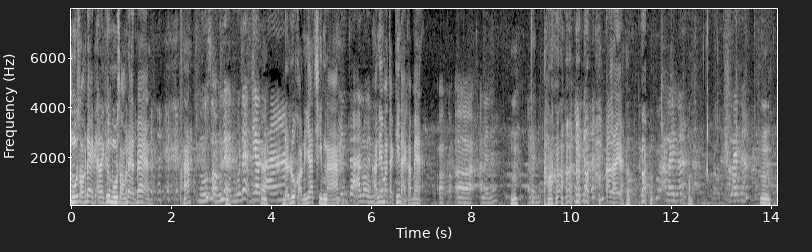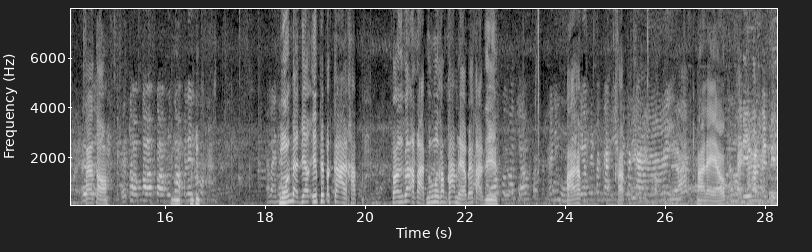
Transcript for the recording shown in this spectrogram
หมูสองแดดอะไรคือหมูสองแดดแม่ฮะหมูสองแดดหมูแดดเดียวจ้าเดี๋ยวลูกขออนุญาตชิมนะ กินจะอร่อยไหมอันนี้มาจากที่ไหนครับแม่เอ่อเอ่ออะไรนะ หึอะไรนะ อะไรอะอะไรนะ อะไรนะอืมไปต่อเออตอบตอบตอบหรือตอบไปเลยลูกอะไรนะหมูแดดเดียวอีฟเพชรปากกายครับ ตอนนี้ก็อากาศมืดๆค่ำๆแล้วบรรยากาศดีเคี้ยวเคี้ยวอันนี้หมูครัแดบดเดียวเป็นปากกาอีกครับเป็นปากกามาแล้ว อันนี้มันเป็นดิบ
